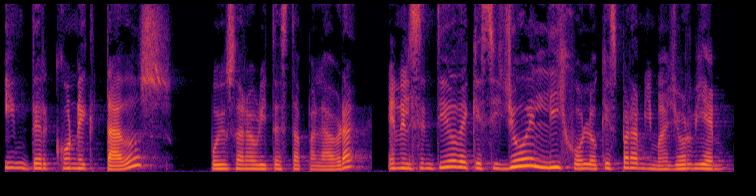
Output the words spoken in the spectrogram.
interconectados, voy a usar ahorita esta palabra, en el sentido de que si yo elijo lo que es para mi mayor bien,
